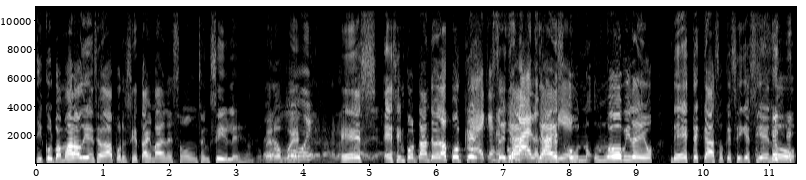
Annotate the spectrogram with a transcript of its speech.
Y culpamos a la audiencia, ¿verdad? Por si estas imágenes son sensibles, pero, pues es, es importante, ¿verdad? Porque ya, es un, nuevo video de este caso que sigue siendo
